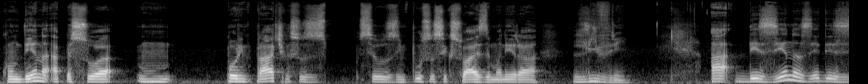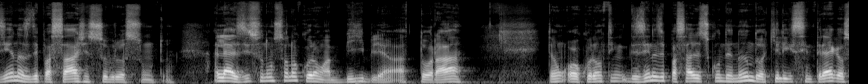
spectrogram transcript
condena a pessoa hum, pôr em prática seus, seus impulsos sexuais de maneira livre Há dezenas e dezenas de passagens sobre o assunto. Aliás, isso não só no Corão, a Bíblia, a Torá. Então, o Corão tem dezenas de passagens condenando aquele que se entrega aos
